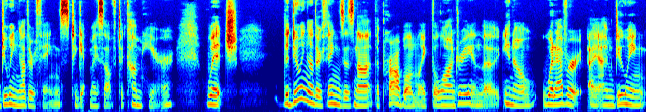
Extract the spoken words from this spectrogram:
doing other things to get myself to come here, which the doing other things is not the problem, like the laundry and the, you know, whatever I, am doing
